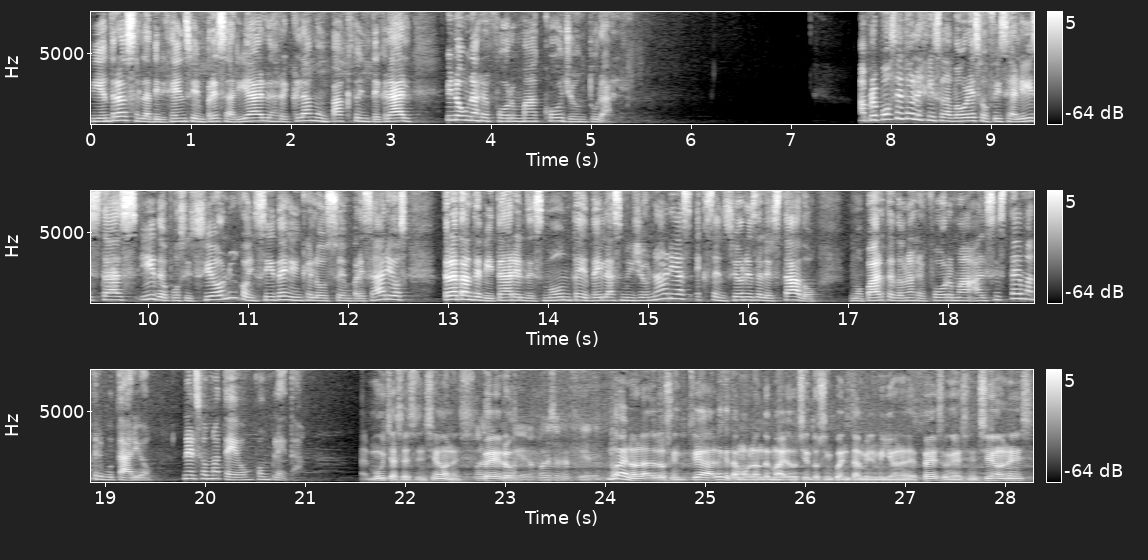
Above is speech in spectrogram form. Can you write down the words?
mientras la dirigencia empresarial reclama un pacto integral y no una reforma coyuntural. A propósito, legisladores oficialistas y de oposición coinciden en que los empresarios tratan de evitar el desmonte de las millonarias exenciones del Estado como parte de una reforma al sistema tributario. Nelson Mateo completa. Hay muchas exenciones, pero... ¿A cuáles se refiere? Bueno, la de los industriales, que estamos hablando de más de 250 mil millones de pesos en exenciones.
